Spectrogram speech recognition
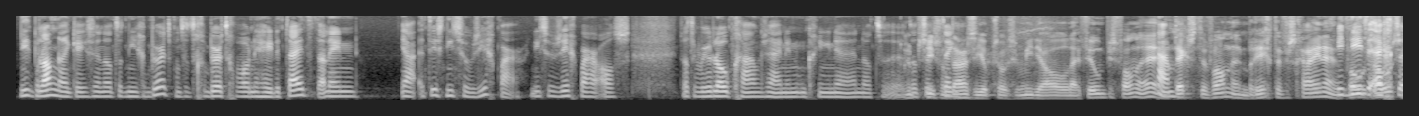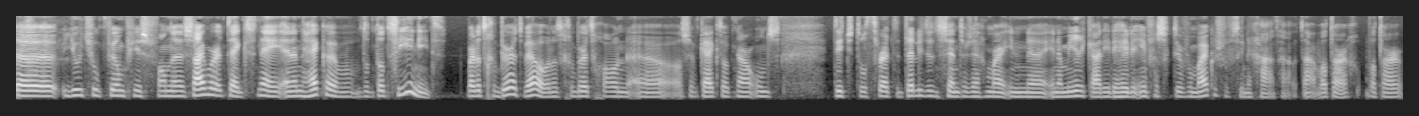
niet belangrijk is en dat het niet gebeurt, want het gebeurt gewoon de hele tijd. Alleen, ja, het is niet zo zichtbaar. Niet zo zichtbaar als dat er weer loopgraven zijn in Oekraïne. En dat, uh, ja, dat precies, want daar zie je op social media allerlei filmpjes van, hè, ja. en teksten van en berichten verschijnen. En niet, foto's. niet echt uh, YouTube-filmpjes van uh, cyberattacks, nee. En een hacken, dat, dat zie je niet. Maar dat gebeurt wel. En dat gebeurt gewoon, uh, als je kijkt ook naar ons Digital Threat Intelligence Center, zeg maar, in, uh, in Amerika, die de hele infrastructuur van Microsoft in de gaten houdt. Nou, wat daar, wat daar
